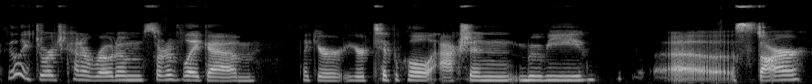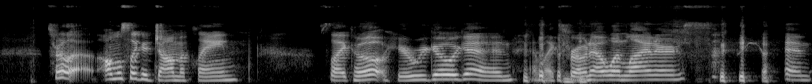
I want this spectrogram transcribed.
I feel like George kind of wrote him sort of like um like your your typical action movie uh star, sort of almost like a John McClane. It's like, oh, here we go again, and like throwing out one-liners and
